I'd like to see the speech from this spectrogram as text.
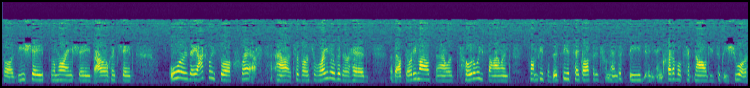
saw a V shape, boomerang shape, arrowhead shape, or they actually saw a craft uh, traverse right over their heads about 30 miles an hour, totally silent. Some people did see it take off at a tremendous speed, incredible technology to be sure.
